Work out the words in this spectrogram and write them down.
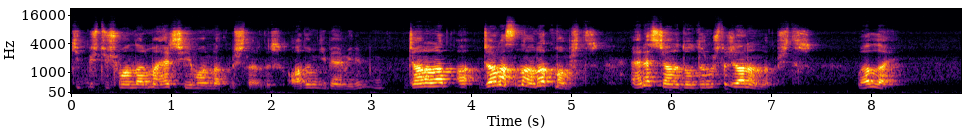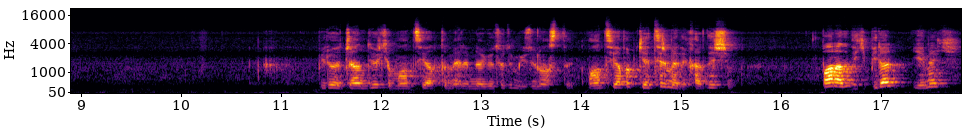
Gitmiş düşmanlarıma her şeyimi anlatmışlardır. Adım gibi eminim. Can, anlat, can aslında anlatmamıştır. Enes canı doldurmuştur, can anlatmıştır. Vallahi. Bilo Can diyor ki mantı yaptım elimle götürdüm yüzünü astı. Mantı yapıp getirmedi kardeşim. Bana dedi ki Bilal yemek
